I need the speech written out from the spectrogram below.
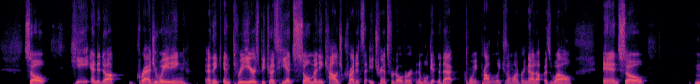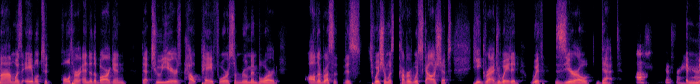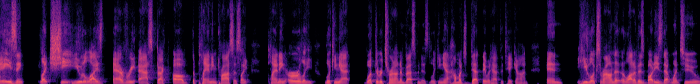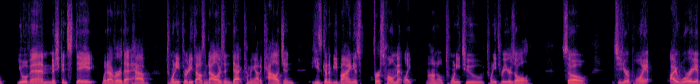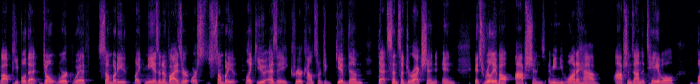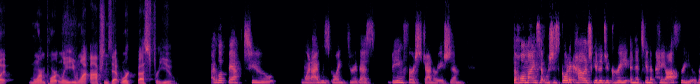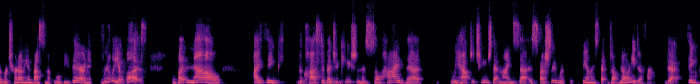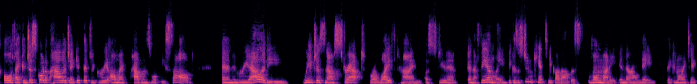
So he ended up graduating, I think, in three years because he had so many college credits that he transferred over. And then we'll get into that point probably because I want to bring that up as well. And so mom was able to hold her end of the bargain that two years, helped pay for some room and board. All the rest of this tuition was covered with scholarships. He graduated with zero debt. Oh, good for him. Amazing. Like she utilized every aspect of the planning process, like planning early, looking at what the return on investment is, looking at how much debt they would have to take on. And he looks around at a lot of his buddies that went to U of M, Michigan State, whatever, that have twenty, thirty thousand dollars in debt coming out of college, and he's going to be buying his first home at like I don't know, 22, 23 years old. So, to your point, I worry about people that don't work with somebody like me as an advisor or somebody like you as a career counselor to give them that sense of direction. And it's really about options. I mean, you want to have options on the table, but more importantly, you want options that work best for you. I look back to when I was going through this, being first generation, the whole mindset was just go to college, get a degree, and it's going to pay off for you. The return on the investment will be there. And it, really, it was. But now I think the cost of education is so high that we have to change that mindset, especially with families that don't know any different, that think, oh, if I can just go to college, I get that degree, all my problems will be solved. And in reality, we've just now strapped for a lifetime a student and a family because a student can't take out all this loan money in their own name. They can only take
